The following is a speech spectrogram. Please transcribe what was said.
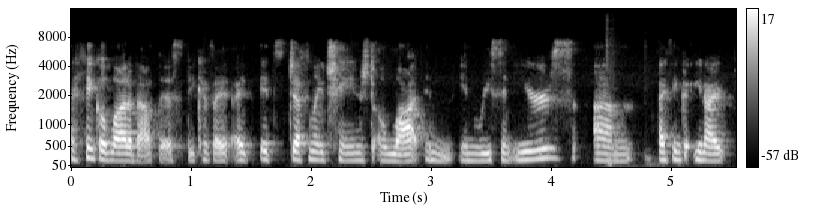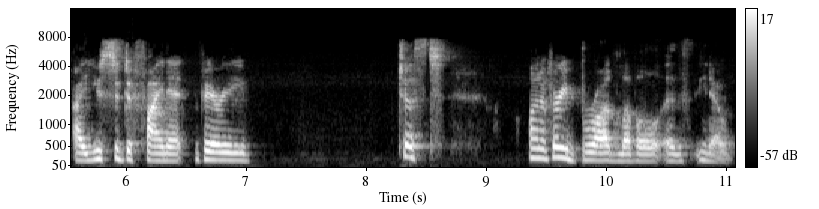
I think a lot about this because I, I, it's definitely changed a lot in in recent years. Um, I think you know I, I used to define it very just on a very broad level as you know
